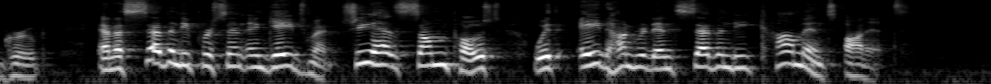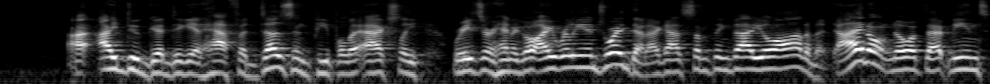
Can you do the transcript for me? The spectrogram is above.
group and a 70% engagement. She has some post with 870 comments on it. I, I, do good to get half a dozen people to actually raise their hand and go, I really enjoyed that. I got something valuable out of it. I don't know if that means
